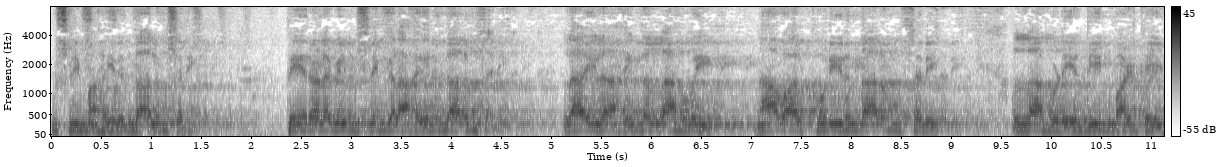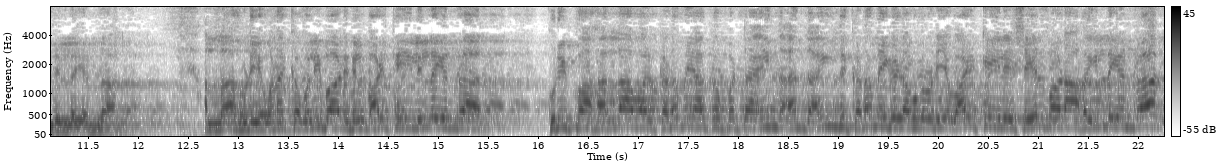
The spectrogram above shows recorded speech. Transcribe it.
முஸ்லீமாக இருந்தாலும் சரி பேரளவில் முஸ்லிம்களாக இருந்தாலும் சரி லா இந்தல்லாகவை நாவால் கூறியிருந்தாலும் சரி அல்லாஹுடைய தீன் வாழ்க்கையில் இல்லை என்றால் அல்லாஹுடைய வணக்க வழிபாடுகள் வாழ்க்கையில் இல்லை என்றால் குறிப்பாக அல்லாவால் கடமையாக்கப்பட்ட ஐந்து அந்த ஐந்து கடமைகள் அவர்களுடைய வாழ்க்கையிலே செயல்பாடாக இல்லை என்றால்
